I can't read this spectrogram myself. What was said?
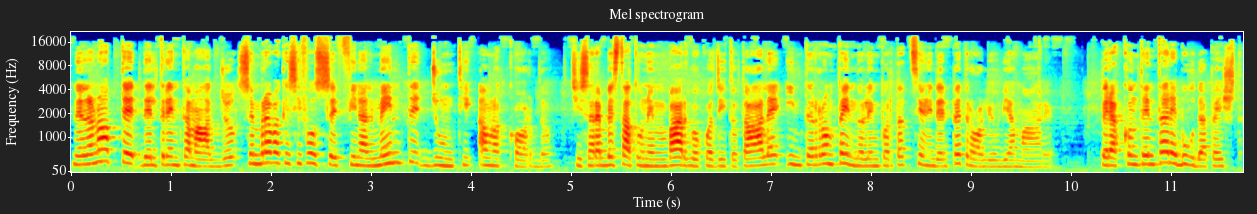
Nella notte del 30 maggio sembrava che si fosse finalmente giunti a un accordo. Ci sarebbe stato un embargo quasi totale, interrompendo le importazioni del petrolio via mare. Per accontentare Budapest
